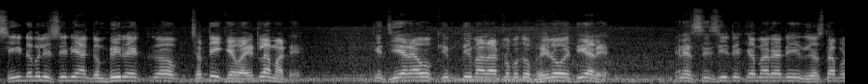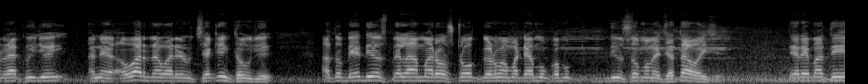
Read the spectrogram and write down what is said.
સીડબ્લ્યુસીની આ ગંભીર એક છતી કહેવાય એટલા માટે કે જ્યારે આવો કિંમતી માલ આટલો બધો ભર્યો હોય ત્યારે એને સીસીટીવી કેમેરાની વ્યવસ્થા પણ રાખવી જોઈએ અને અવારનવાર એનું ચેકિંગ થવું જોઈએ. આ તો બે દિવસ પહેલાં અમારો સ્ટોક ગણવા માટે અમુક અમુક દિવસોમાં અમે જતા હોય છે. ત્યારે એમાંથી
